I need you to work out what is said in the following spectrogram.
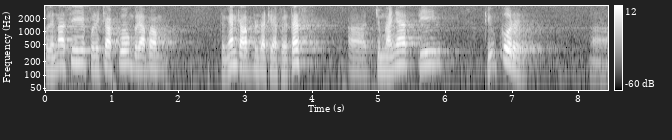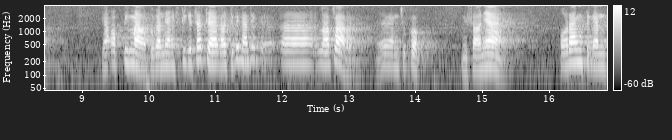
boleh nasi, boleh jagung, boleh apa. Dengan kalau berita diabetes uh, jumlahnya di, diukur. Uh, yang optimal, bukan yang sedikit saja. Kalau sedikit nanti uh, lapar, ya, yang cukup. Misalnya orang dengan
